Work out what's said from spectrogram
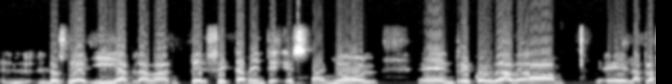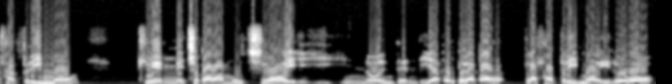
los de allí hablaban perfectamente español, recordaba la Plaza Primo, que me chocaba mucho y, no entendía por qué la Plaza Primo y luego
